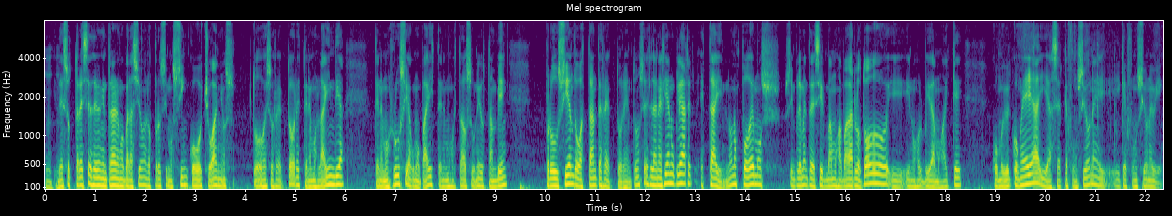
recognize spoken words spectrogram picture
De esos 13 deben entrar en operación en los próximos 5 o 8 años todos esos reactores. Tenemos la India, tenemos Rusia como país, tenemos Estados Unidos también produciendo bastantes reactores. Entonces la energía nuclear está ahí. No nos podemos simplemente decir vamos a apagarlo todo y, nos olvidamos. Hay que convivir con ella y hacer que funcione y, que funcione bien.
